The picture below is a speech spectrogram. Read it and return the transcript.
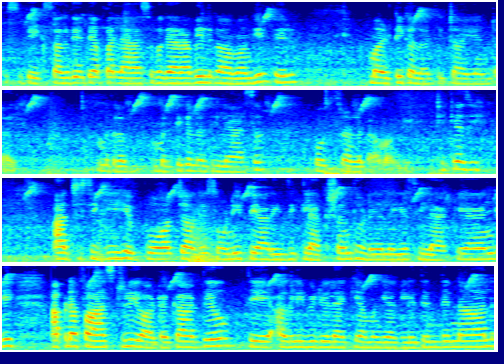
ਤੁਸੀਂ ਦੇਖ ਸਕਦੇ ਹੋ ਤੇ ਆਪਾਂ ਲੈਸ ਵਗੈਰਾ ਵੀ ਲਗਾਵਾਂਗੇ ਫਿਰ ਮਲਟੀ ਕਲਰ ਦੀ ਟਾਈ ਐਂਡ ਡਾਈ ਮਤਲਬ ਮਲਟੀ ਕਲਰ ਦੀ ਲੈਸ ਉਸ ਤਰ੍ਹਾਂ ਲਗਾਵਾਂਗੇ। ਠੀਕ ਹੈ ਜੀ? ਅੱਜ ਸੀਗੀ ਇਹ ਬਹੁਤ ਜ਼ਿਆਦਾ ਸੋਹਣੀ, ਪਿਆਰੀ ਦੀ ਕਲੈਕਸ਼ਨ ਤੁਹਾਡੇ ਲਈ ਅਸੀਂ ਲੈ ਕੇ ਆਏਾਂਗੇ ਆਪਣਾ ਫਾਸਟਲੀ ਆਰਡਰ ਕਰ ਦਿਓ ਤੇ ਅਗਲੀ ਵੀਡੀਓ ਲੈ ਕੇ ਆਵਾਂਗੇ ਅਗਲੇ ਦਿਨ ਦੇ ਨਾਲ।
